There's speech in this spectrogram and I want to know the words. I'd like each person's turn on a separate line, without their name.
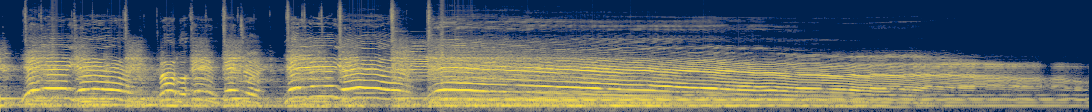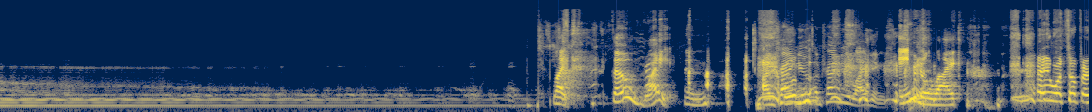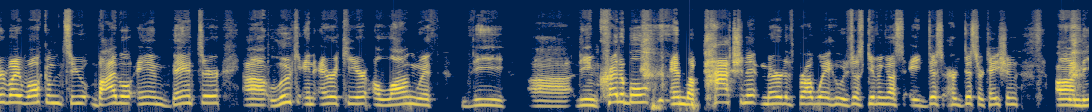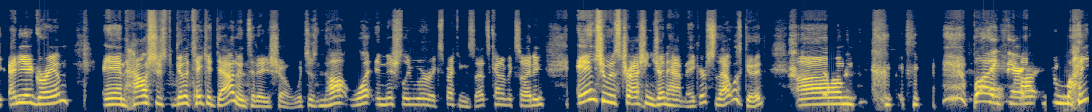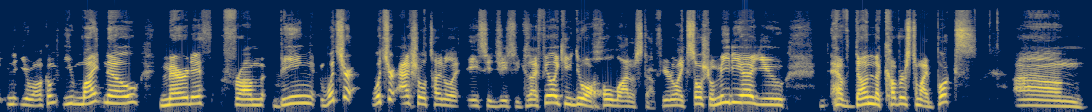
Yeah, yeah, yeah. Bible and banter. Yeah, yeah, yeah, yeah.
like so white and
I'm trying new. I'm trying new lighting.
angel like.
Hey, what's up, everybody? Welcome to Bible and Banter. Uh, Luke and Eric here, along with the uh, the incredible and the passionate Meredith Broadway, who was just giving us a dis- her dissertation on the Enneagram and how she's going to take it down in today's show, which is not what initially we were expecting. So that's kind of exciting. And she was trashing Jen Hatmaker, so that was good. Um, but
Thanks,
uh, you might you're welcome. You might know Meredith from being what's your what's your actual title at ACGC? Because I feel like you do a whole lot of stuff. You're like social media. You have done the covers to my books. Um,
